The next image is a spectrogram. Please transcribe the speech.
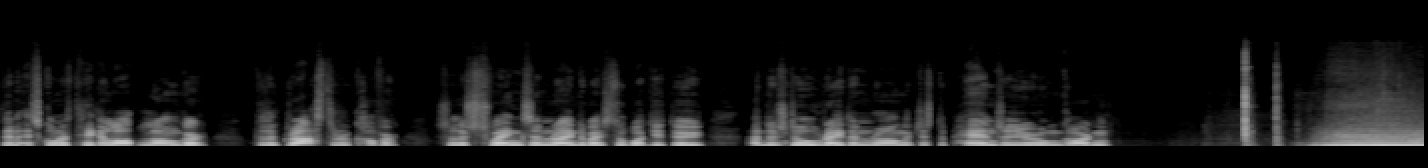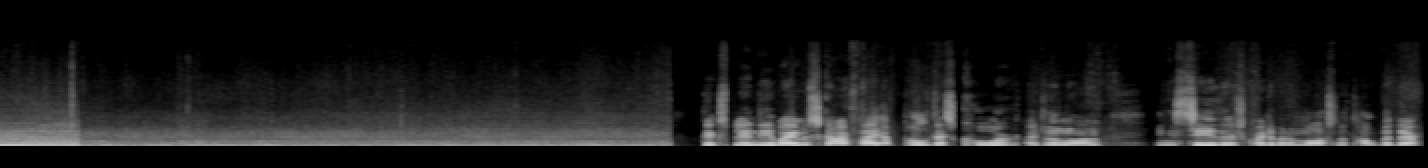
then it's going to take a lot longer for the grass to recover. So there's swings and roundabouts to what you do, and there's no right and wrong. It just depends on your own garden. To explain to you why with Scarify, I've pulled this core out of the lawn. You can see there's quite a bit of moss on the top of it there.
